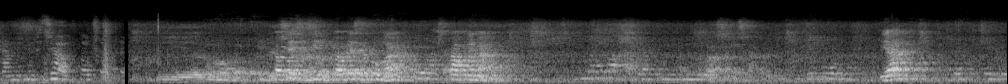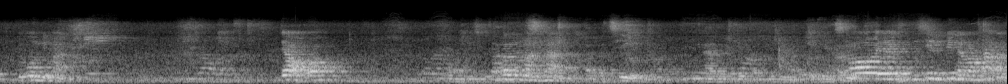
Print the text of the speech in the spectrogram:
Kami kok. di rumah bapak Kau di sini, kau di rumah, kau di mana? Ya? Di mana? Jauh kok. Kau di mana? kecil ini ada kita punya Oh, yang di sini pindah orang sana.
